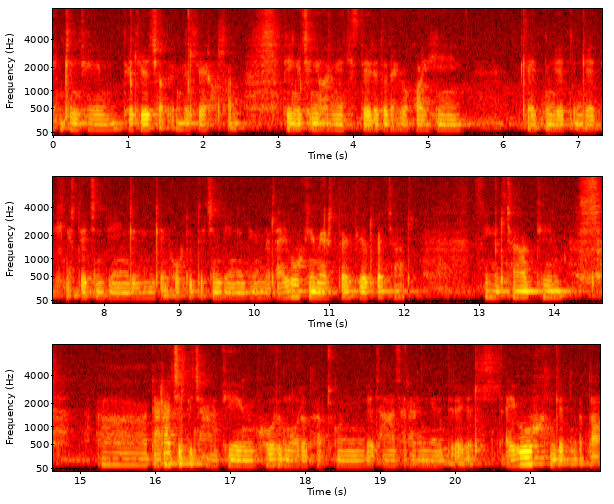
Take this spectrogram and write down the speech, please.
ингийн тийм телевиз ингээл ярих болох нь би ингээд чиний хормыг хэвээр ирээдүйд аягүй гоё хийн. Гээд ингээд ингээд их нэртэй чинь би ингээд ингээд хүүхдүүдэд чинь би ингээд ингээд айгүй юм ярьдаг тэгээд байж байгаа. Л ингээд чаад тийм дараа жил би чаа тийм хөөрөг мөрөг авч гүн ингээд цаа сараар ингээд тэрэгэл айгүйх ингээд одоо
